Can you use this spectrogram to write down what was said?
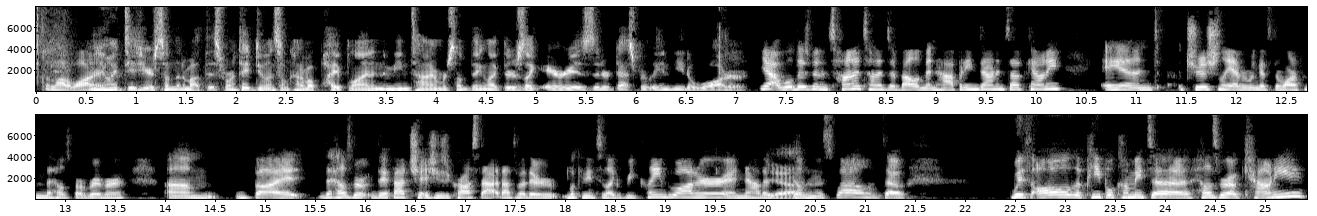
It's a lot of water. You know, I did hear something about this. Weren't they doing some kind of a pipeline in the meantime or something? Like there's like areas that are desperately in need of water. Yeah, well, there's been a ton, a ton of development happening down in South County, and traditionally everyone gets their water from the Hillsborough River. Um, but the Hillsborough, they've had issues across that. That's why they're looking into like reclaimed water, and now they're Yeah. building this well. And so, with all the people coming to Hillsborough County,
